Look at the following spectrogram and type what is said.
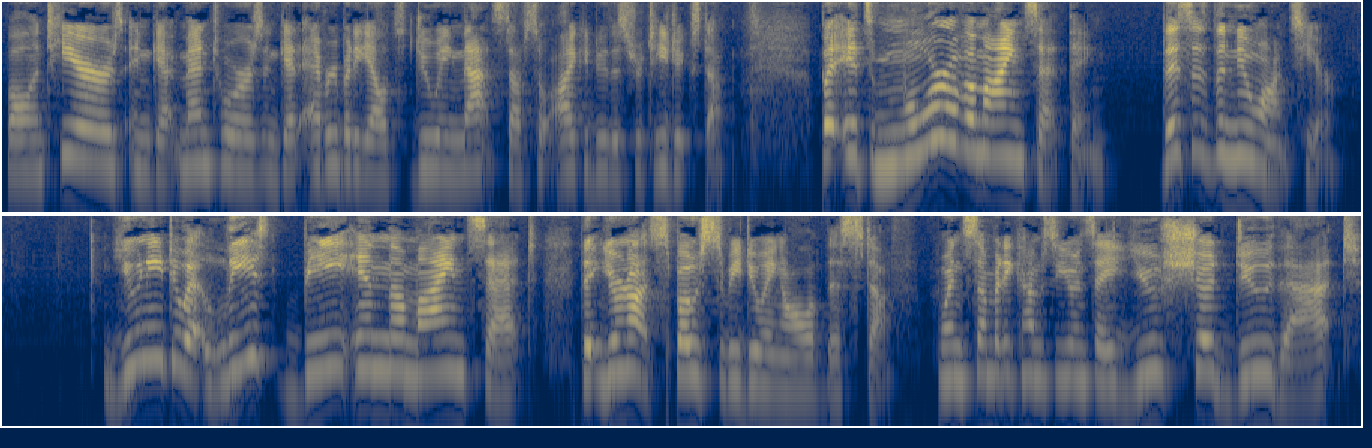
volunteers and get mentors and get everybody else doing that stuff so I could do the strategic stuff. But it's more of a mindset thing. This is the nuance here. You need to at least be in the mindset that you're not supposed to be doing all of this stuff. When somebody comes to you and say you should do that,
